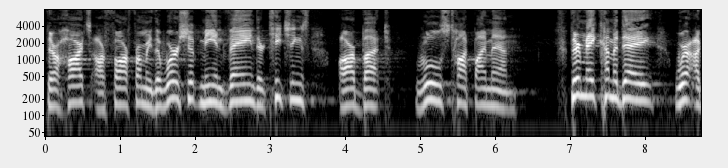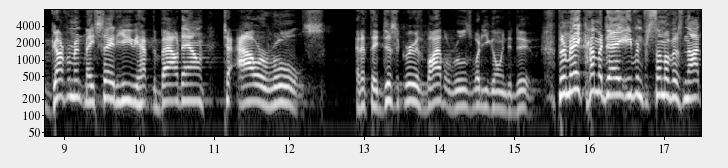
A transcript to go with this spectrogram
Their hearts are far from me. They worship me in vain. Their teachings are but rules taught by men. There may come a day where a government may say to you, you have to bow down to our rules. And if they disagree with Bible rules, what are you going to do? There may come a day, even for some of us not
